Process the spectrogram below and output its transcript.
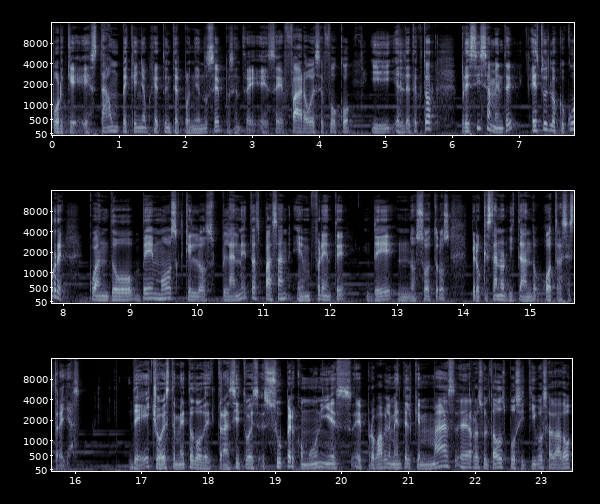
porque está un pequeño objeto interponiéndose pues, entre ese faro, ese foco y el detector. Precisamente esto es lo que ocurre cuando vemos que los planetas pasan enfrente de nosotros, pero que están orbitando otras estrellas. De hecho, este método de tránsito es súper común y es eh, probablemente el que más eh, resultados positivos ha dado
